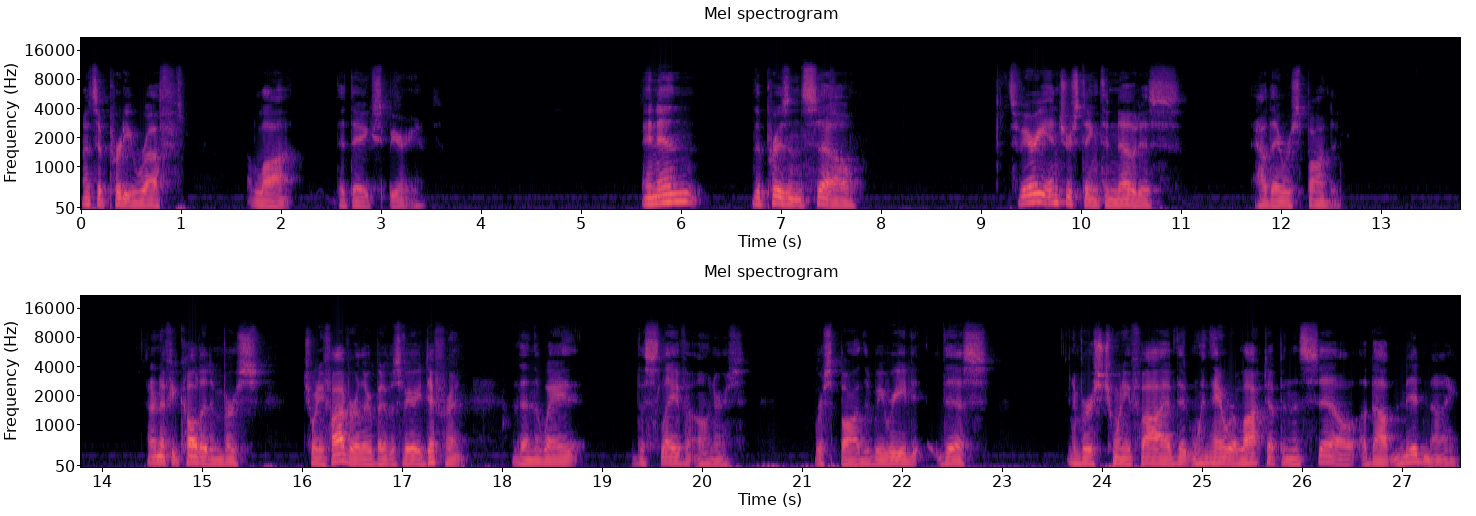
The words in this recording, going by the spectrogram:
That's a pretty rough lot that they experience. And in the prison cell, it's very interesting to notice how they responded. I don't know if you called it in verse 25 earlier, but it was very different than the way the slave owners responded. We read this in verse 25 that when they were locked up in the cell about midnight,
